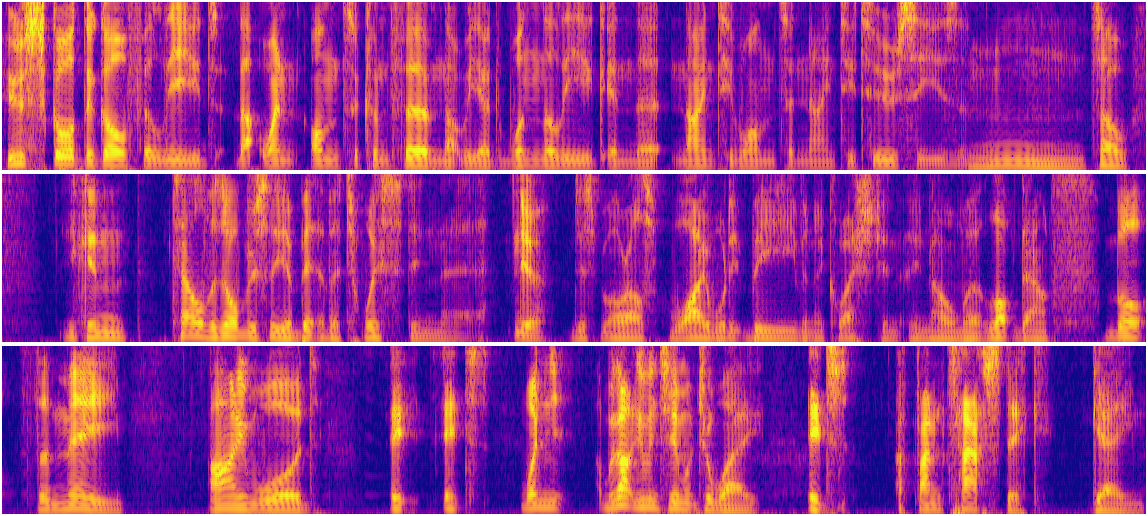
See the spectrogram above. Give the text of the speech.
who scored the goal for Leeds that went on to confirm that we had won the league in the 91 to 92 season? Mm, so you can tell there's obviously a bit of a twist in there. Yeah. Just or else, why would it be even a question in homework lockdown? But for me, I would. It it's when you without giving too much away. It's a fantastic game.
